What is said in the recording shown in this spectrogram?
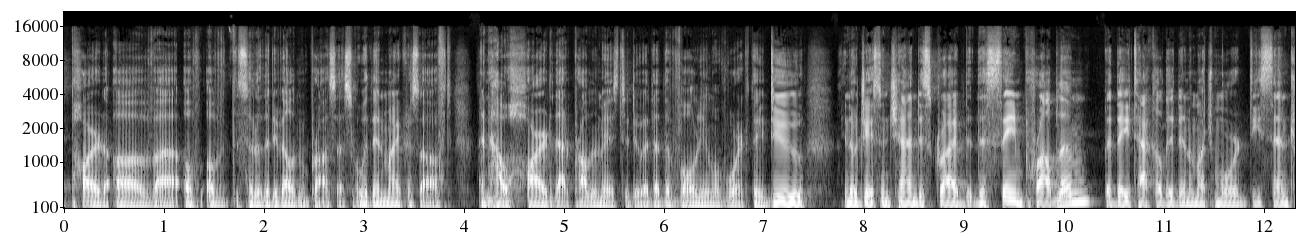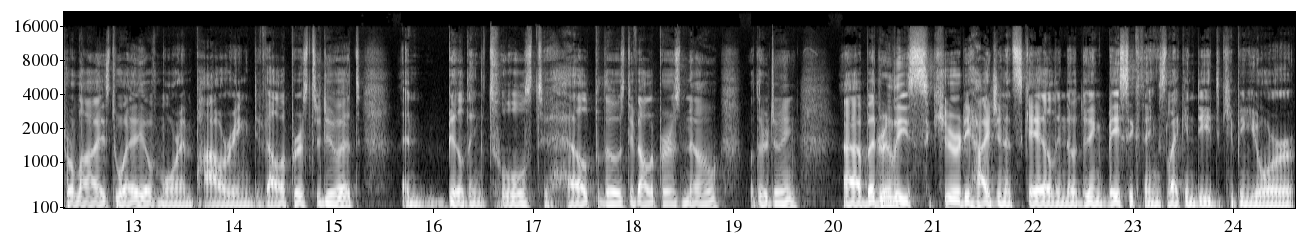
part of, uh, of, of the sort of the development process within Microsoft and how hard that problem is to do it at the volume of work they do. You know, Jason Chan described the same problem, but they tackled it in a much more decentralized way of more empowering developers to do it and building tools to help those developers know what they're doing. Uh, but really, security hygiene at scale, you know, doing basic things like indeed keeping your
